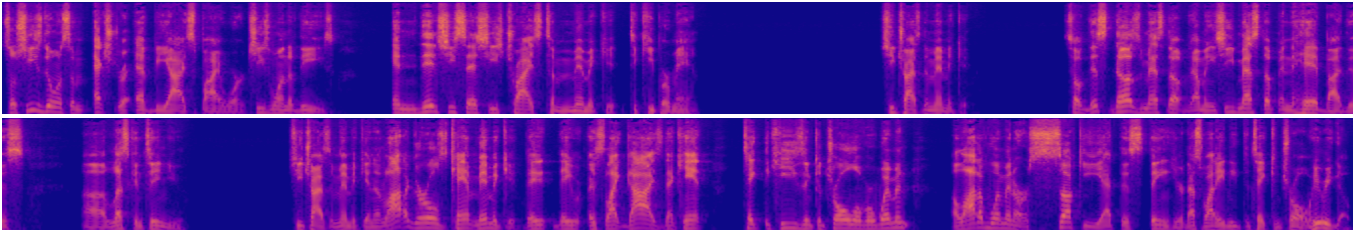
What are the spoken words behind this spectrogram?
So she's doing some extra FBI spy work. She's one of these. And then she says she tries to mimic it to keep her man. She tries to mimic it. So this does messed up. I mean, she messed up in the head by this. Uh, let's continue. She tries to mimic it. And a lot of girls can't mimic it. They they it's like guys that can't take the keys and control over women. A lot of women are sucky at this thing here. That's why they need to take control. Here we go.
